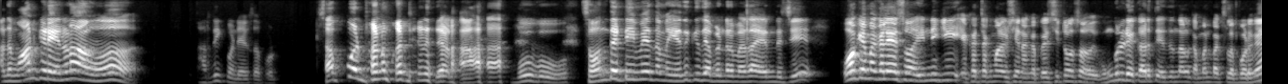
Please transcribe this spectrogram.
அந்த வான்கடை என்னடா ஆகும்? ஹர்திக் பாண்டியா சப்போர்ட் சப்போர்ட் பண்ண மாட்டேன்னுடா பூ பூ சொந்த டீமே நம்ம எதுக்குது அப்படின்ற மாதிரி தான் இருந்துச்சு. ஓகே மக்களே ஸோ இன்னைக்கு எக்கச்சக்கமான விஷயம் நாங்கள் பேசிட்டோம். ஸோ உங்களுடைய கருத்து எது இருந்தாலும் கமெண்ட் பாக்ஸில் போடுங்க.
